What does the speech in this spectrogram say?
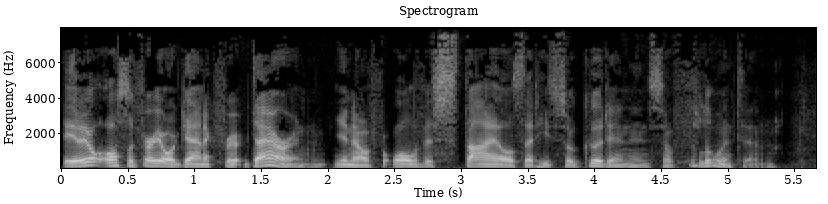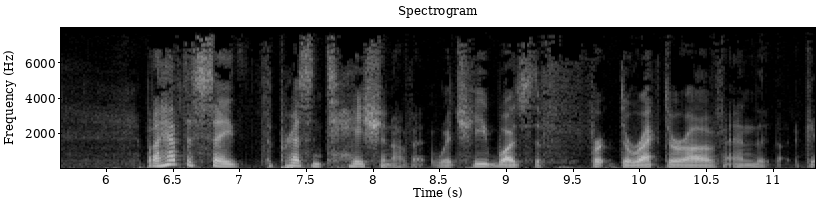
it also very organic for Daron. You know, for all of his styles that he's so good in and so fluent in. But I have to say, the presentation of it, which he was the f- director of and c-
